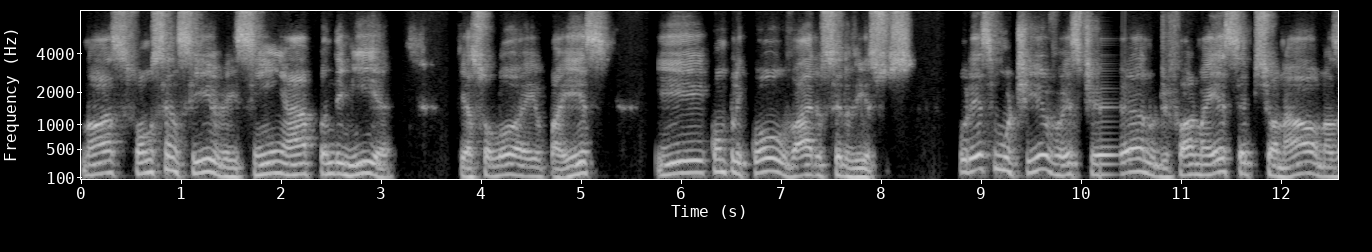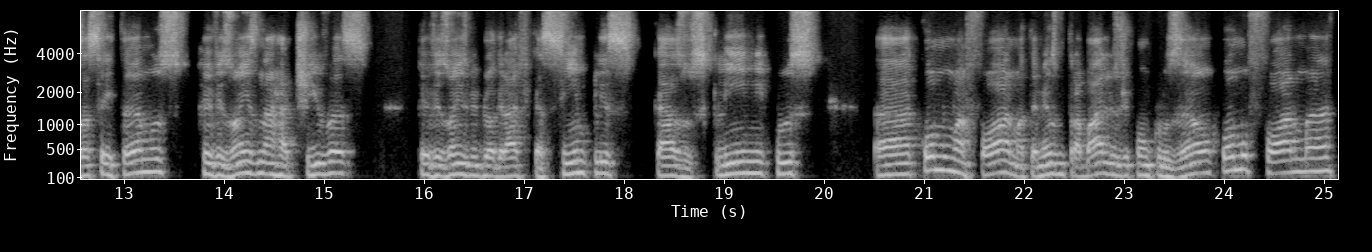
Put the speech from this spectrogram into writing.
nós fomos sensíveis, sim, à pandemia que assolou aí o país e complicou vários serviços. Por esse motivo, este ano, de forma excepcional, nós aceitamos revisões narrativas, revisões bibliográficas simples, casos clínicos, ah, como uma forma, até mesmo trabalhos de conclusão, como forma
